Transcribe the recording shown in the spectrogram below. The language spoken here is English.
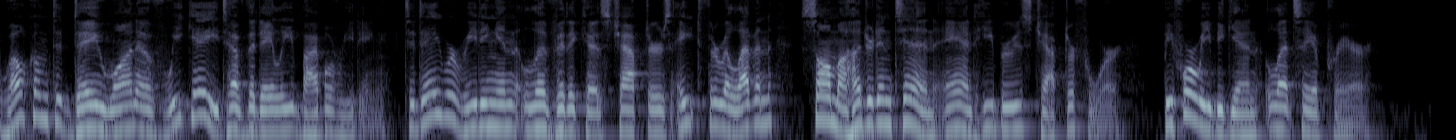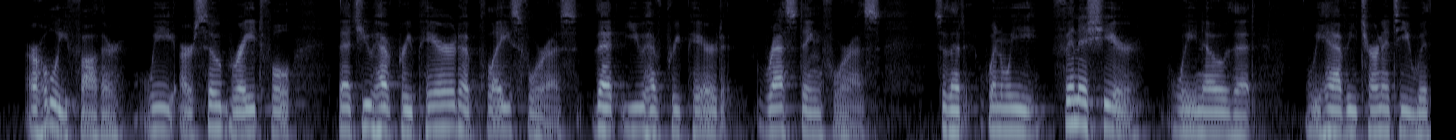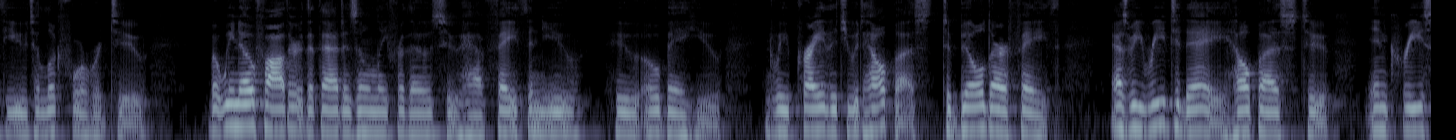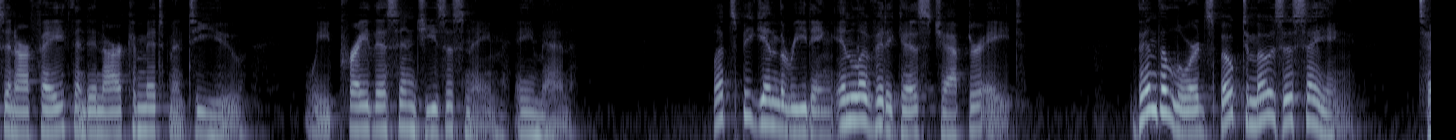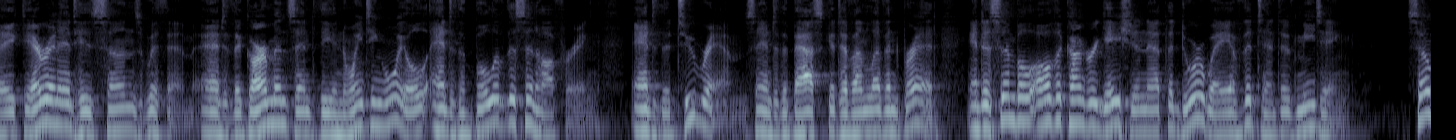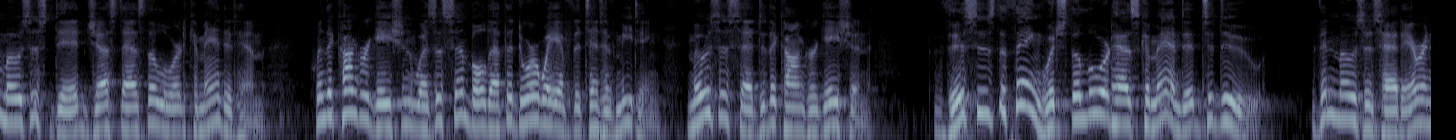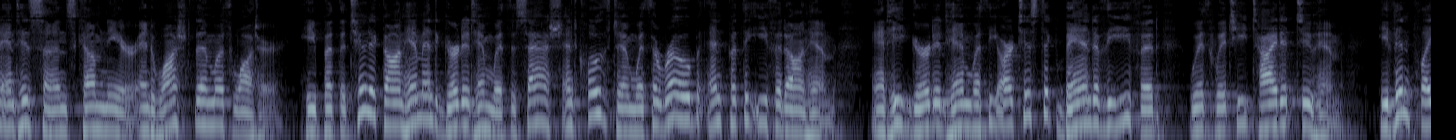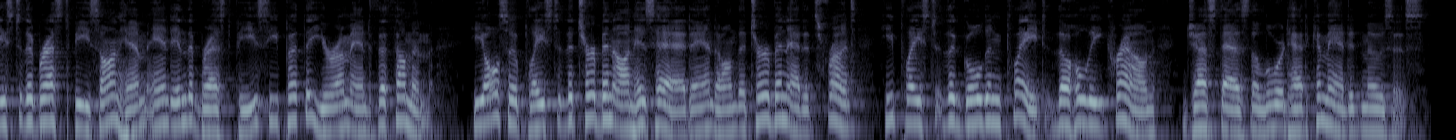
Welcome to day one of week eight of the daily Bible reading. Today we're reading in Leviticus chapters 8 through 11, Psalm 110, and Hebrews chapter 4. Before we begin, let's say a prayer. Our Holy Father, we are so grateful that you have prepared a place for us, that you have prepared resting for us, so that when we finish here, we know that we have eternity with you to look forward to. But we know, Father, that that is only for those who have faith in you, who obey you. And we pray that you would help us to build our faith. As we read today, help us to increase in our faith and in our commitment to you. We pray this in Jesus' name. Amen. Let's begin the reading in Leviticus chapter 8. Then the Lord spoke to Moses, saying, Take Aaron and his sons with him, and the garments and the anointing oil, and the bull of the sin offering, and the two rams, and the basket of unleavened bread, and assemble all the congregation at the doorway of the tent of meeting. So Moses did just as the Lord commanded him. When the congregation was assembled at the doorway of the tent of meeting, Moses said to the congregation, This is the thing which the Lord has commanded to do. Then Moses had Aaron and his sons come near, and washed them with water. He put the tunic on him, and girded him with the sash, and clothed him with the robe, and put the ephod on him. And he girded him with the artistic band of the ephod, with which he tied it to him. He then placed the breastpiece on him, and in the breastpiece he put the Urim and the Thummim. He also placed the turban on his head, and on the turban at its front he placed the golden plate, the holy crown, just as the Lord had commanded Moses.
